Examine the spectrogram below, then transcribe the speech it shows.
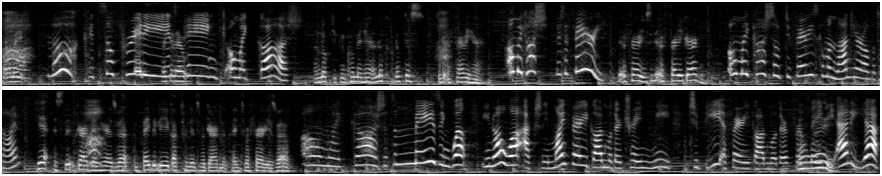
wow. Look, it's so pretty. It it's pink. Oh my gosh. And look, you can come in here and look, look this. There's a little fairy here. Oh my gosh, there's a fairy. Little fairy. It's a little fairy garden. Oh my gosh, so do fairies come and land here all the time? Yeah, it's a little garden in here as well. And baby Leah got turned into a garden into a fairy as well. Oh my gosh, that's amazing. Well, you know what, actually, my fairy godmother trained me to be a fairy godmother for No baby way. Ellie. Yeah,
